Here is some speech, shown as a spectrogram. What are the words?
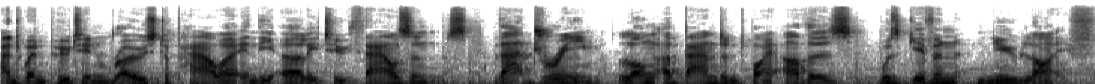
and when Putin rose to power in the early 2000s, that dream, long abandoned by others, was given new life.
